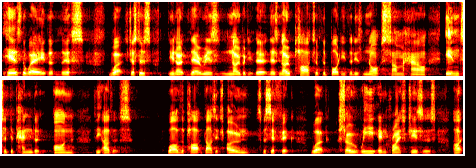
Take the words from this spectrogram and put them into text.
here's the way that this works. Just as, you know, there is nobody, there, there's no part of the body that is not somehow interdependent on the others, while the part does its own specific work. So we in Christ Jesus are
